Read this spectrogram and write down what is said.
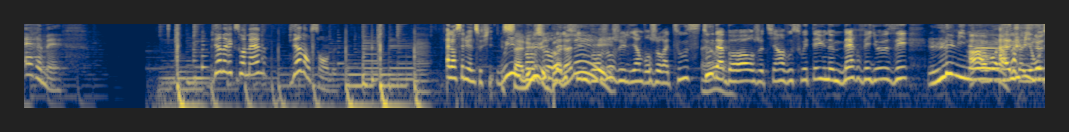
RMF. Bien avec soi-même, bien ensemble. Alors salut Anne-Sophie. Oui, Salut, bonjour bonne Delphine, année. bonjour Julien, bonjour à tous. Eh Tout ouais. d'abord, je tiens à vous souhaiter une merveilleuse et lumineuse. Ah, voilà, Ah, lumineuse,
